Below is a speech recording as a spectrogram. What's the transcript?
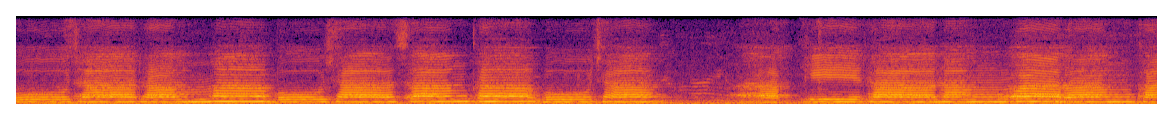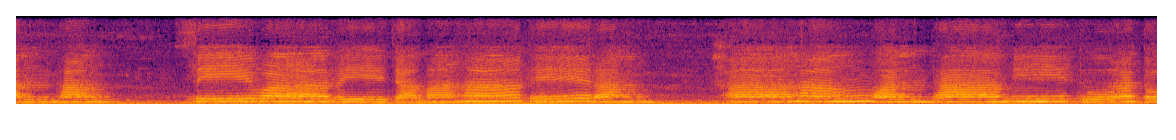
บูชาธรรมบูชา สังฆบูชาอักขีทานังวารังคันทังสีวารีจะมหาเทรัง หังวันทามิทุระโต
